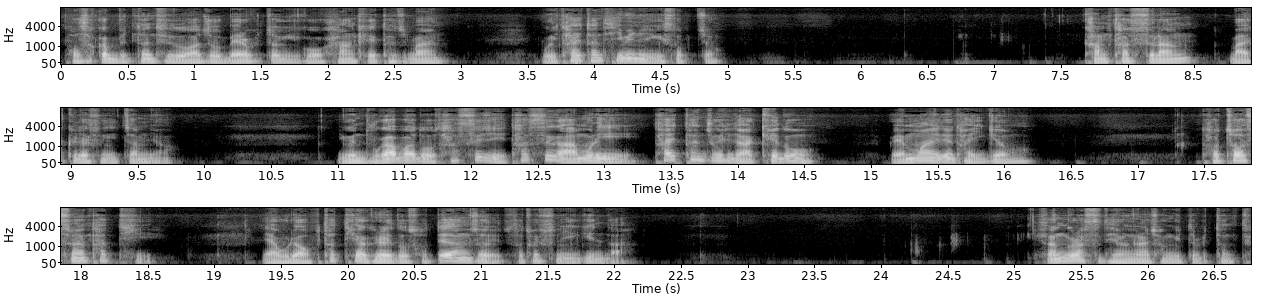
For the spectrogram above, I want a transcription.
버섯과 뮤턴트도 아주 매력적이고 강한 캐릭터지만 우리 타이탄 팀에는 이길 수 없죠. 감타스랑 마이클 잭슨 2.0 이건 누가 봐도 타스지 타스가 아무리 타이탄 중에서 약해도 웬만한 애들은 다 이겨. 더처스랑 타티. 야 우리 업타티가 그래도 저때 당시에 더처스는 이긴다. 선글라스 대형이랑 전기등 미턴트.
